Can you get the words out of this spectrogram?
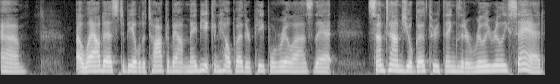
um, allowed us to be able to talk about. Maybe it can help other people realize that sometimes you'll go through things that are really, really sad,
